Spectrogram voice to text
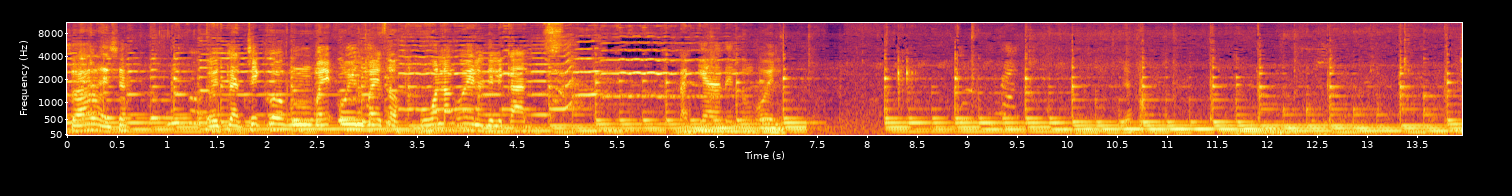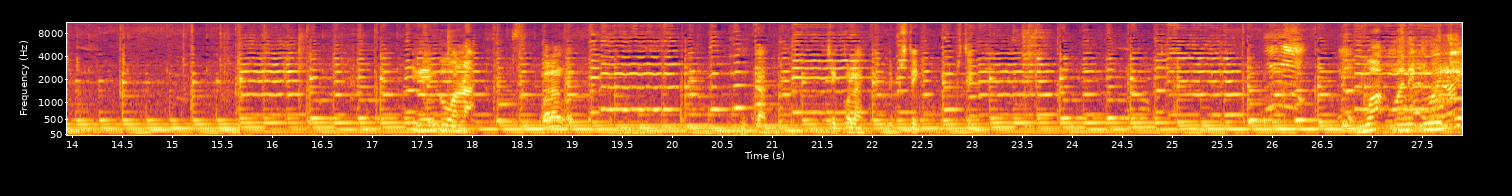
so ano na siya? Wait lang, check ko kung may oil ba ito. Kung walang oil, delikado. Lagyan natin ng oil. Tingin ko wala. Walang Ika. Check ko lang. Lipstick. Lipstick. Wa, manik oil ay.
